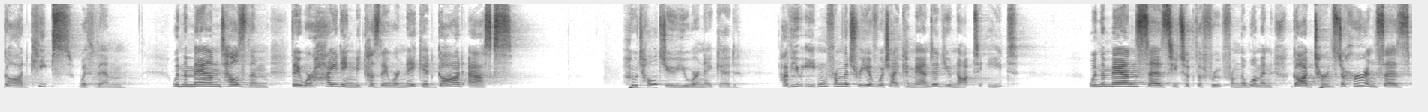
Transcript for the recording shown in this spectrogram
God keeps with them. When the man tells them they were hiding because they were naked, God asks, Who told you you were naked? Have you eaten from the tree of which I commanded you not to eat? When the man says he took the fruit from the woman, God turns to her and says,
